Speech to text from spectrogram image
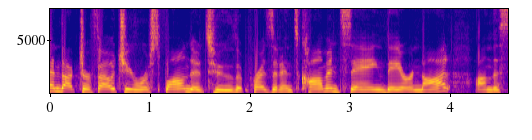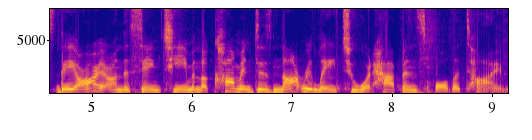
And Dr. Fauci responded to the president's comment saying they are not on the they are on the same team and the comment does not relate to what happens all the time.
